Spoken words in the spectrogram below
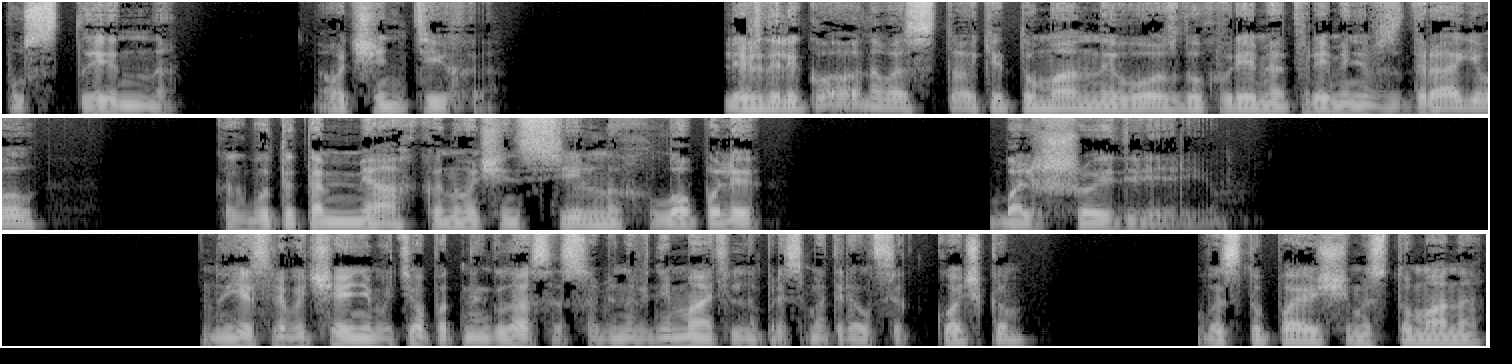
пустынно, очень тихо. Лишь далеко на востоке туманный воздух время от времени вздрагивал, как будто там мягко, но очень сильно хлопали большой дверью. Но если бы чей-нибудь опытный глаз особенно внимательно присмотрелся к кочкам, выступающим из тумана,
